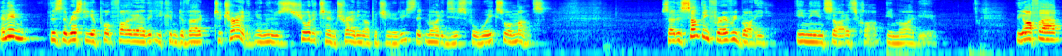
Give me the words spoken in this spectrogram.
And then there's the rest of your portfolio that you can devote to trading, and there's shorter term trading opportunities that might exist for weeks or months. So there's something for everybody in the Insiders Club, in my view. The offer,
